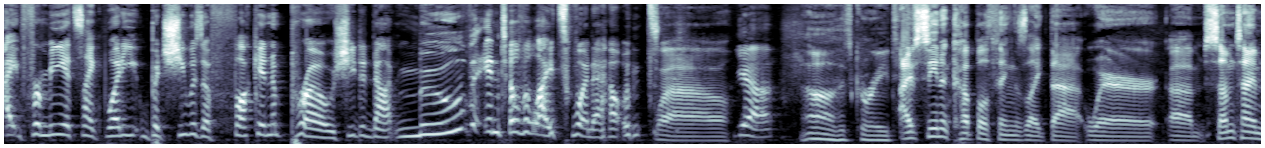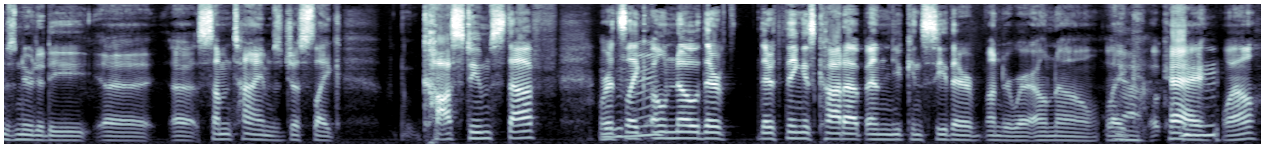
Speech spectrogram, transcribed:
I for me, it's like, what do you? But she was a fucking pro. She did not move until the lights went out. Wow. Yeah. Oh, that's great. I've seen a couple things like that where um, sometimes nudity, uh, uh, sometimes just like costume stuff, where it's like, oh no, their their thing is caught up and you can see their underwear. Oh no, like Yeah. okay, well,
